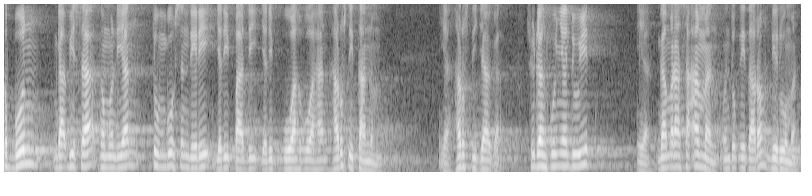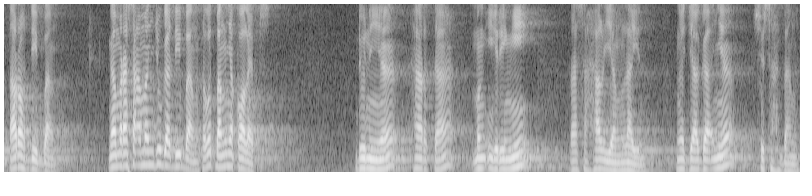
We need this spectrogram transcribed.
Kebun enggak bisa kemudian tumbuh sendiri jadi padi, jadi buah-buahan, harus ditanam. Ya, harus dijaga. Sudah punya duit, Ya, nggak merasa aman untuk ditaruh di rumah, taruh di bank. Nggak merasa aman juga di bank, takut banknya kolaps. Dunia, harta mengiringi rasa hal yang lain. Ngejaganya susah banget.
